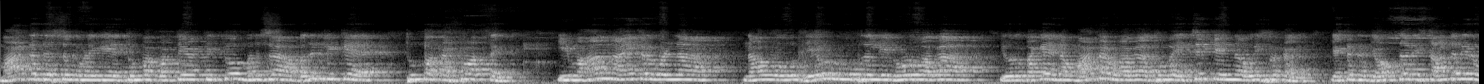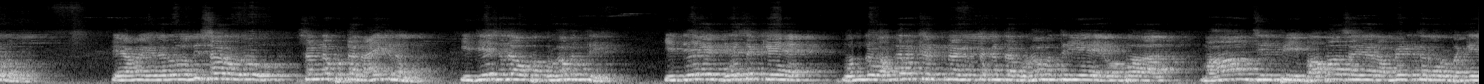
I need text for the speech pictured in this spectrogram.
ಮಾರ್ಗದರ್ಶನಗಳಿಗೆ ತುಂಬ ಕೊರತೆಯಾಗ್ತಿತ್ತು ಮನುಷ್ಯ ಬದುಕಲಿಕ್ಕೆ ತುಂಬ ಕಷ್ಟವಾಗ್ತಾ ಇತ್ತು. ಈ ಮಹಾನ್ ನಾಯಕರುಗಳನ್ನ ನಾವು ದೇವರ ರೂಪದಲ್ಲಿ ನೋಡುವಾಗ ಇವರ ಬಗ್ಗೆ ನಾವು ಮಾತಾಡುವಾಗ ತುಂಬ ಎಚ್ಚರಿಕೆಯಿಂದ ವಹಿಸ್ಬೇಕಾಗುತ್ತೆ. ಯಾಕಂದ್ರೆ ಜವಾಬ್ದಾರಿ ಸ್ಥಾನದಲ್ಲಿರೋರು ಇರುವವರು ಯಾವ- ಇವರು ಅಮಿತ್ ಶಾ ಅವರು ಸಣ್ಣ ಪುಟ್ಟ ನಾಯಕನಲ್ಲ. ಈ ದೇಶದ ಒಬ್ಬ ಗೃಹ ಮಂತ್ರಿ ಈ ದೇ, ದೇಶಕ್ಕೆ ಒಂದು ಅಂಗರಕ್ಷಕನಾಗಿರ್ತಕ್ಕಂಥ ಗೃಹ ಮಂತ್ರಿಯೇ ಒಬ್ಬ ಮಹಾನ್ ಶಿಲ್ಪಿ ಬಾಬಾ ಸಾಹೇಬ್ ಅಂಬೇಡ್ಕರ್ ಅವ್ರ ಬಗ್ಗೆ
